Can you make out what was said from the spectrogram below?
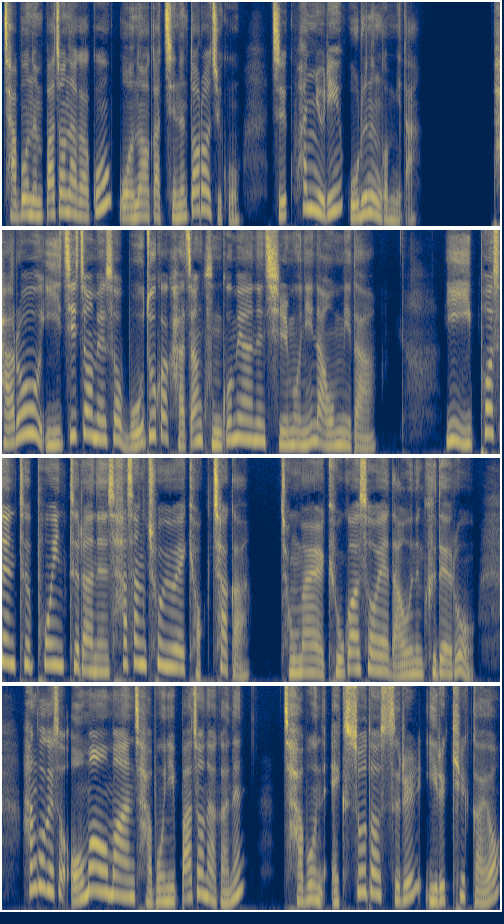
자본은 빠져나가고 원화 가치는 떨어지고, 즉 환율이 오르는 겁니다. 바로 이 지점에서 모두가 가장 궁금해하는 질문이 나옵니다. 이 2%포인트라는 사상 초유의 격차가 정말 교과서에 나오는 그대로 한국에서 어마어마한 자본이 빠져나가는 자본 엑소더스를 일으킬까요?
